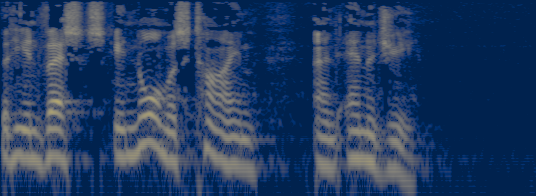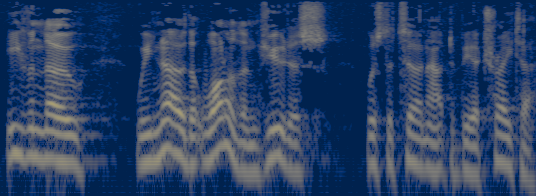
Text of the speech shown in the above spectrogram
that he invests enormous time and energy, even though we know that one of them, Judas, was to turn out to be a traitor.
